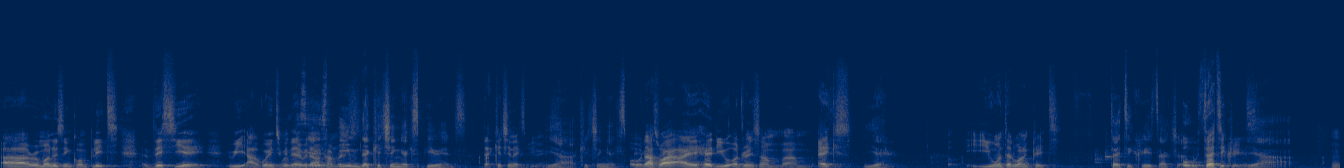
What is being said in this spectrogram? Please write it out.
Uh, Romanus Incomplete. This year, we are going to be well, there with our cameras. Theme, the kitchen experience. The kitchen experience. Yeah, kitchen experience. Oh, that's why I heard you ordering some um, eggs. Yeah. You wanted one crate. 30 crates actually. Oh, 30 crates? Yeah. Hmm.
